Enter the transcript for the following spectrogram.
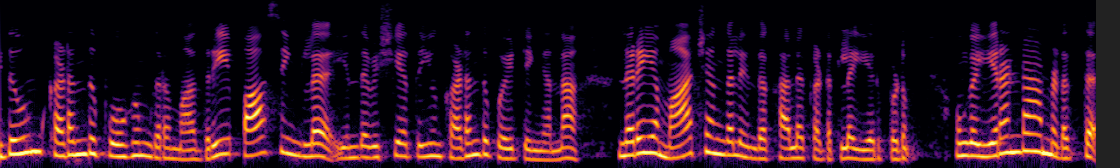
இதுவும் கடந்து போகுங்கிற மாதிரி பாசிங்கில் எந்த விஷயத்தையும் கடந்து போயிட்டீங்கன்னா நிறைய மாற்றங்கள் இந்த காலகட்டத்தில் ஏற்படும். உங்கள் இரண்டாம் இடத்தை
